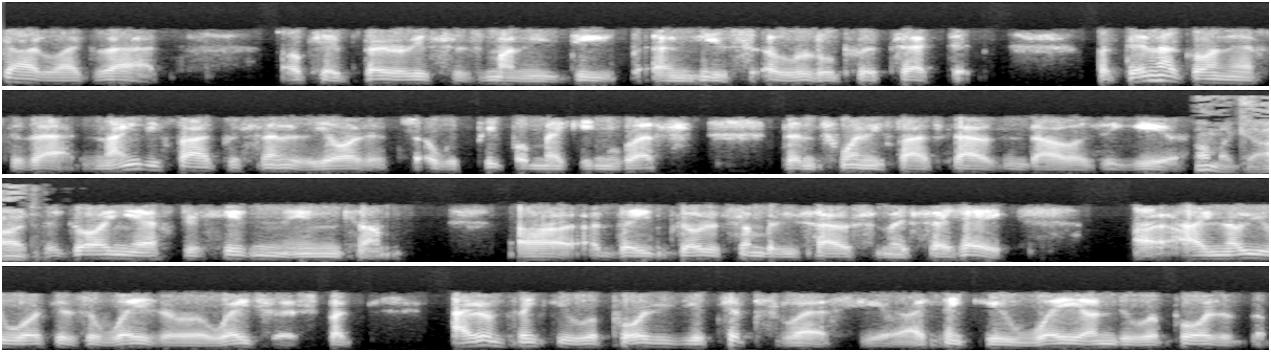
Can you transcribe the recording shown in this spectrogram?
guy like that, okay, buries his money deep and he's a little protected. But they're not going after that. 95% of the audits are with people making less than $25,000 a year. Oh, my God. They're going after hidden income. Uh, they go to somebody's house and they say, hey, I, I know you work as a waiter or a waitress, but I don't think you reported your tips last year. I think you way underreported them.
